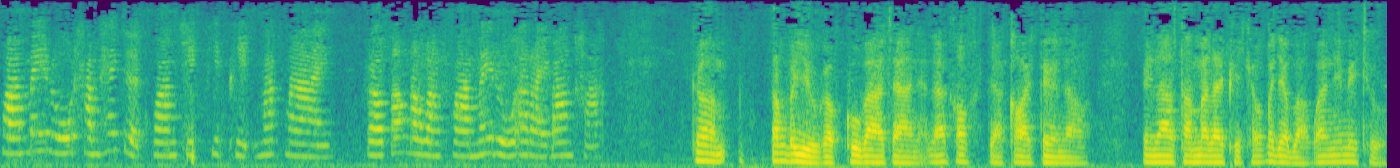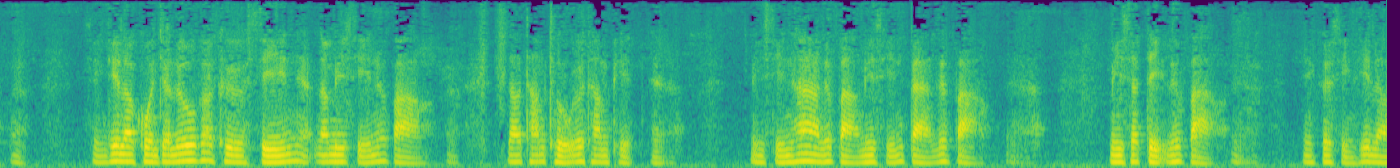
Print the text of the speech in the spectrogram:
ความไม่รู้ทำให้เกิดความคิดผิดผิดมากมาย เราต้องระวังความไม่รู้อะไรบ้างคะ ก็ต้องไปอยู่กับครูบาอาจารย์เนี่ยแล้วเขาจะคอยเตือนเรา เวลาทำอะไรผิดเขาก็จะบอกว่านี่ไม่ถูก สิ่งที่เราควรจะรู้ก็คือศีลเนี่ย เรามีศีลหรือเปล่า เราทำถูกหรือทำผิด มีศีลห้าหรือเปล่า มีศีลแปดหรือเปล่า มีสติหรือเปล่า นี่คือสิ่งที่เรา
